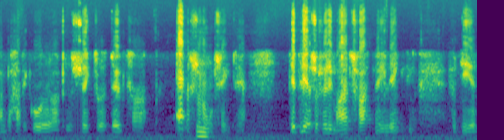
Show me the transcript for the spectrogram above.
andre har begået og blevet svigtet og døbt og alle sådan nogle ting der. Det bliver selvfølgelig meget trættende i længden, fordi at,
